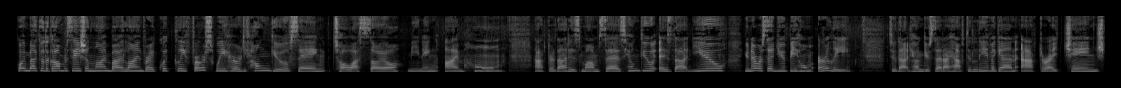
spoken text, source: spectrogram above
Going back to the conversation line by line very quickly, first we heard Hyungyu saying 저 왔어요, meaning I'm home. After that, his mom says, Hyungyu, is that you? You never said you'd be home early. To that, Hyungyu said, I have to leave again after I change.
